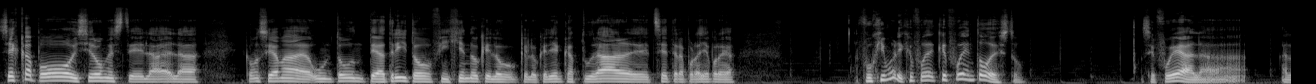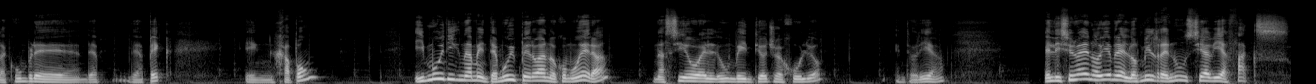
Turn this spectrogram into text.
se escapó, hicieron este, la, la ¿cómo se llama? Un, todo un teatrito fingiendo que lo, que lo querían capturar, etcétera, por allá, por allá. Fujimori, ¿qué fue, qué fue en todo esto? Se fue a la, a la cumbre de, de APEC en Japón y muy dignamente, muy peruano como era, nació el, un 28 de julio, en teoría. El 19 de noviembre del 2000 renuncia vía fax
